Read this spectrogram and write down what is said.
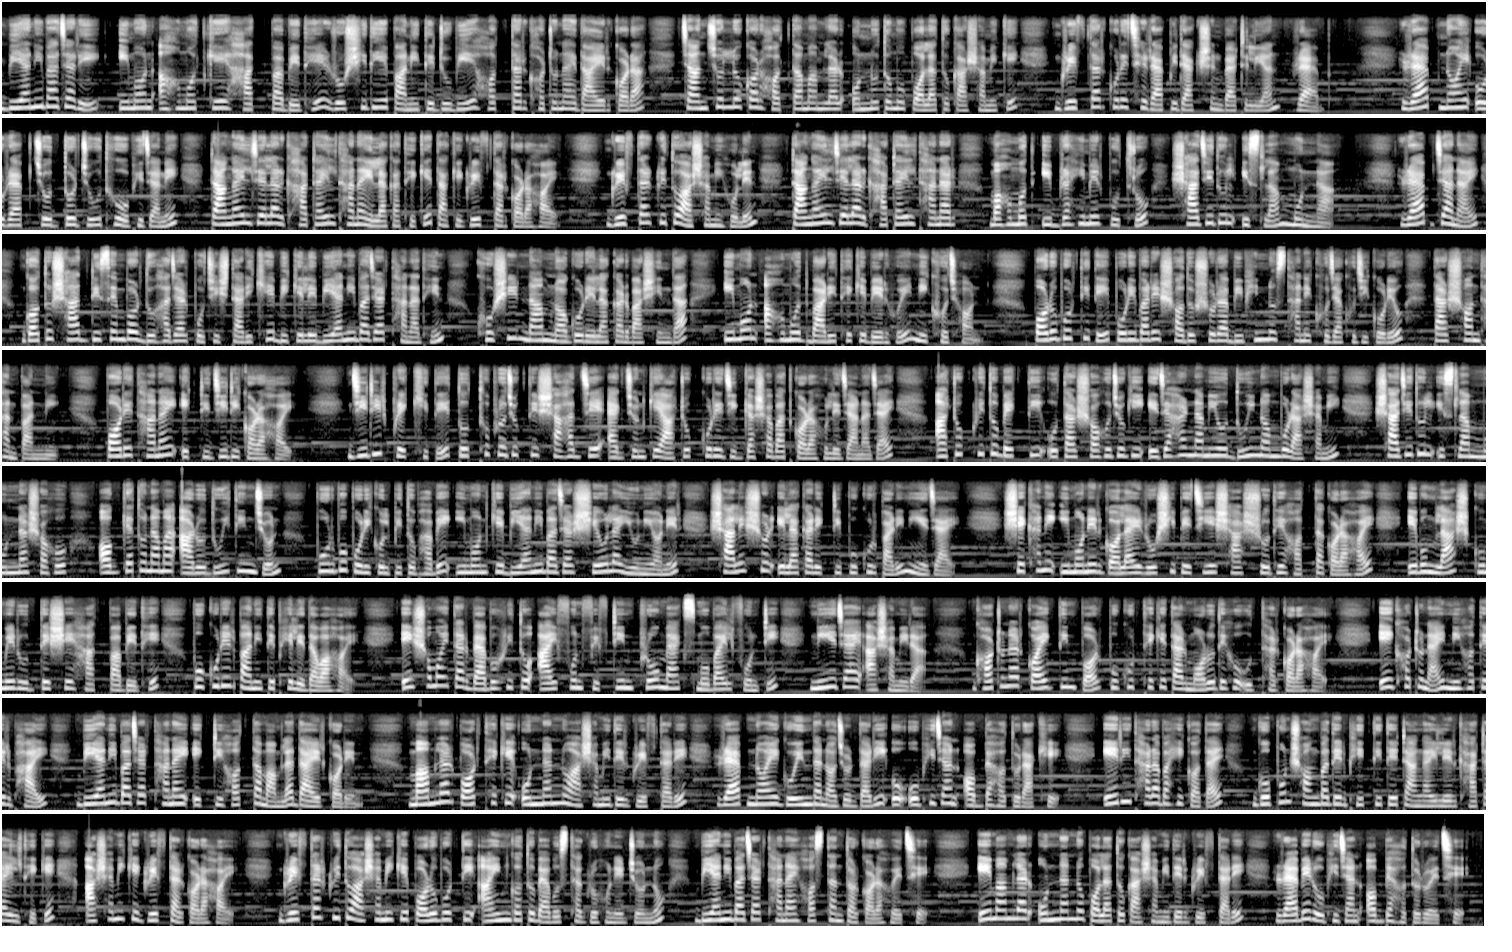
বিয়ানীবাজারে ইমন আহমদকে হাত পা বেঁধে রশি দিয়ে পানিতে ডুবিয়ে হত্যার ঘটনায় দায়ের করা চাঞ্চল্যকর হত্যা মামলার অন্যতম পলাতক আসামিকে গ্রেফতার করেছে rapid action battalion, RAB. RAB নয় ও র্যাব চোদ্দোর যৌথ অভিযানে টাঙ্গাইল জেলার ঘাটাইল থানা এলাকা থেকে তাকে গ্রেফতার করা হয়। গ্রেফতারকৃত আসামি হলেন টাঙ্গাইল জেলার ঘাটাইল থানার মোহাম্মদ ইব্রাহিমের পুত্র সাজিদুল ইসলাম মুন্না। র্যাব জানায়, গত সাত ডিসেম্বর দু হাজার পঁচিশ তারিখে বিকেলে বিয়ানীবাজার থানাধীন খুশির নাম নগর এলাকার বাসিন্দা ইমন আহমদ বাড়ি থেকে বের হয়ে নিখোঁজ হন। পরবর্তীতে পরিবারের সদস্যরা বিভিন্ন স্থানে খোঁজাখুঁজি করেও তার সন্ধান পাননি। পরে থানায় একটি জিডি করা হয়। জিডির প্রেক্ষিতে তথ্যপ্রযুক্তির সাহায্যে একজনকে আটক করে জিজ্ঞাসাবাদ করা হলে জানা যায়, আটককৃত ব্যক্তি ও তার সহযোগী এজাহার নামীয় দুই নম্বর আসামি সাজিদুল ইসলাম মুন্নাসহ অজ্ঞাতনামা আরও দুই তিনজন পূর্ব পরিকল্পিতভাবে ইমনকে বিয়ানীবাজার শেওলা ইউনিয়নের শালেশ্বর এলাকার একটি পুকুর পাড়ে নিয়ে যায়। সেখানে ইমনের গলায় রশি পেঁচিয়ে শ্বাসরোধে হত্যা করা হয় এবং লাশ গুমের উদ্দেশ্যে হাত পা বেঁধে পুকুরের পানিতে ফেলে দেওয়া হয়। এই সময় তার ব্যবহৃত iPhone fifteen pro max mobile ফোনটি নিয়ে যায় আসামিরা। ঘটনার কয়েকদিন পর পুকুর থেকে তার মরদেহ উদ্ধার করা হয়। এই ঘটনায় নিহতের ভাই বিয়ানীবাজার থানায় একটি হত্যা মামলা দায়ের করেন। মামলার পর থেকে অন্যান্য আসামিদের গ্রেফতারে র্যাব নয়ে গোয়েন্দা নজরদারি ও অভিযান অব্যাহত রাখে। এরই ধারাবাহিকতায় গোপন সংবাদের ভিত্তিতে টাঙ্গাইলের ঘাটাইল থেকে আসামিকে গ্রেফতার করা হয়। গ্রেফতারকৃত আসামিকে পরবর্তী আইনগত ব্যবস্থা গ্রহণের জন্য বিয়ানীবাজার থানায় হস্তান্তর করা হয়েছে। এ মামলার অন্যান্য পলাতক আসামিদের গ্রেফতারে র্যাবের অভিযান অব্যাহত রয়েছে।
